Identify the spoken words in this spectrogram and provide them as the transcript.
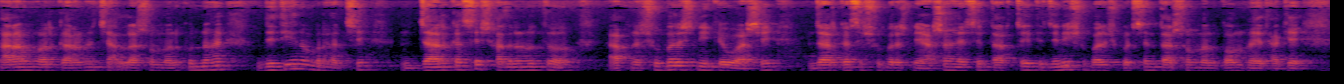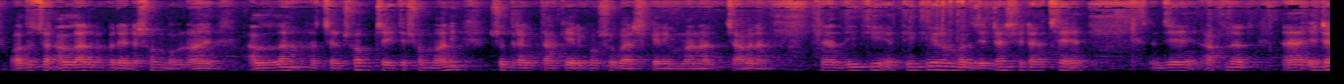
হারাম হওয়ার কারণ হচ্ছে আল্লাহর সম্মান ক্ষুণ্ণ হয়। দ্বিতীয় নম্বর হচ্ছে, যার কাছে সাধারণত আপনার সুপারিশ নিয়ে কেউ আসে যার কাছে সুপারিশ নিয়ে আসা হয়েছে, তার চাইতে যিনি সুপারিশ করছেন, তার সম্মান কম হয়ে থাকে। অথচ আল্লাহর ব্যাপারে এটা সম্ভব নয়। আল্লাহ হচ্ছেন সবচাইতে সম্মানী, সুতরাং তাকে এরকম সুপারিশকারী মানা যাবে না। দ্বিতীয়, তৃতীয় নম্বর যেটা, সেটা হচ্ছে যে আপনার এটা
